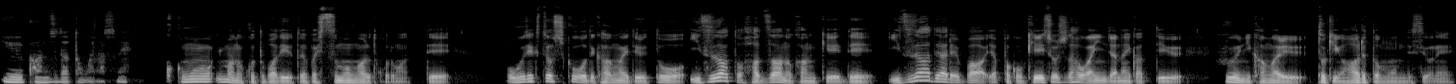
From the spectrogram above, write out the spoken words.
いう感じだと思いますね。ここも今の言葉で言うとやっぱ質問があるところがあって、オブジェクト思考で考えていると、イズアとハズアの関係で、イズアであれば、やっぱこう継承した方がいいんじゃないかっていう風に考える時があると思うんですよね。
